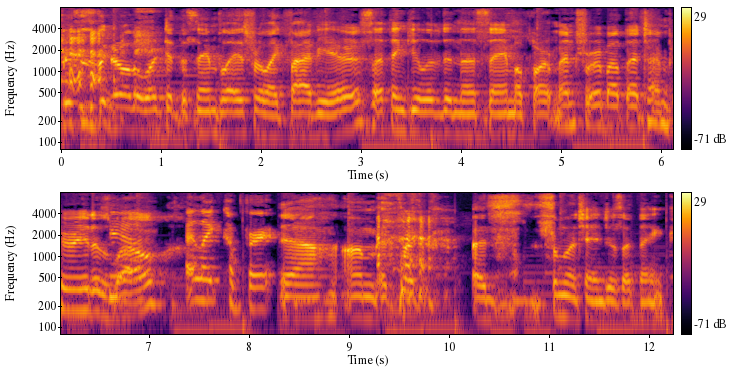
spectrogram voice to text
this is the girl that worked at the same place for like five years. I think you lived in the same apartment for about that time period as yeah, well. I like comfort. Yeah. Um it's like uh, some of the changes I think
